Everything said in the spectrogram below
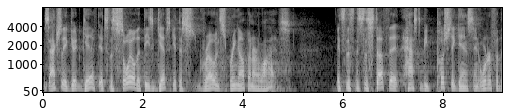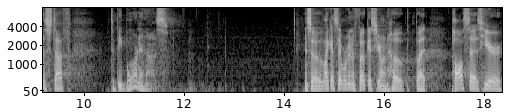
It's actually a good gift. It's the soil that these gifts get to grow and spring up in our lives. It's, this, it's the stuff that has to be pushed against in order for this stuff to be born in us. And so, like I said, we're going to focus here on hope, but Paul says here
